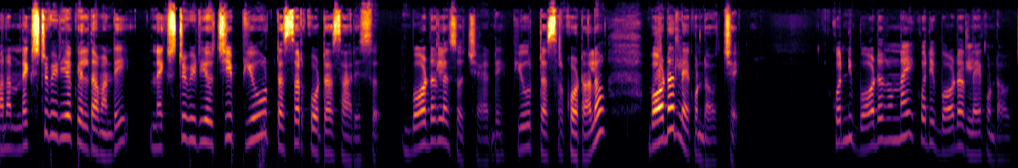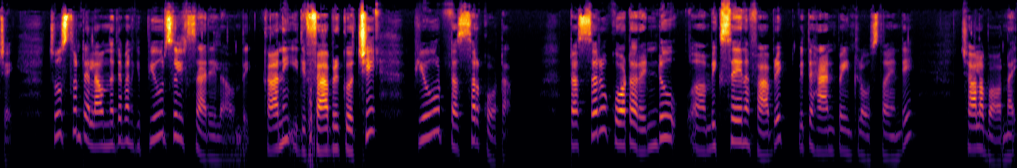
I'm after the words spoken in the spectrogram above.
మనం నెక్స్ట్ వీడియోకి వెళ్దామండి. నెక్స్ట్ వీడియో వచ్చి pure tussar Kota sarees. Borderless వచ్చాయండి. ప్యూర్ టస్సర్ కోటాలో బార్డర్ లేకుండా వచ్చాయి. కొన్ని బార్డర్ ఉన్నాయి కొన్ని బార్డర్ లేకుండా వచ్చాయి. చూస్తుంటే ఎలా ఉందంటే మనకి ప్యూర్ సిల్క్ శారీలా ఉంది. కానీ ఇది ఫ్యాబ్రిక్ వచ్చి ప్యూర్ టస్సర్ కోట. టస్సరు కోట రెండు మిక్స్ అయిన ఫ్యాబ్రిక్ విత్ హ్యాండ్ పెయింట్లో వస్తాయండి. చాలా బాగున్నాయి.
